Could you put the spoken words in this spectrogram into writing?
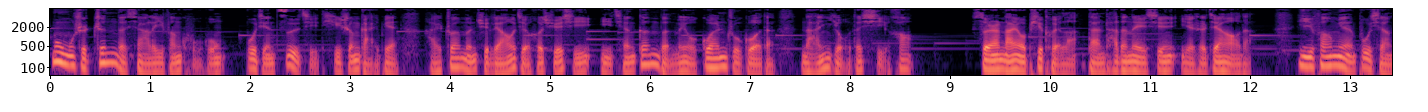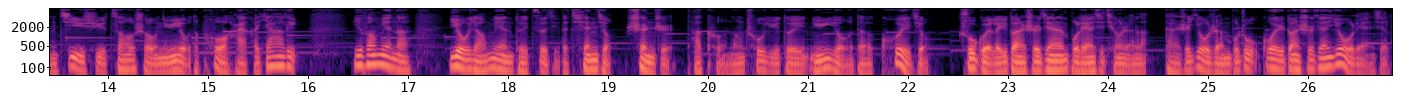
木木是真的下了一番苦功，不仅自己提升改变，还专门去了解和学习以前根本没有关注过的男友的喜好。虽然男友劈腿了，但他的内心也是煎熬的。一方面不想继续遭受女友的迫害和压力，一方面呢又要面对自己的迁就，甚至他可能出于对女友的愧疚，出轨了一段时间不联系情人了，但是又忍不住过一段时间又联系了，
